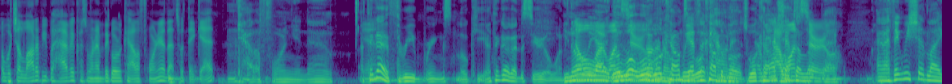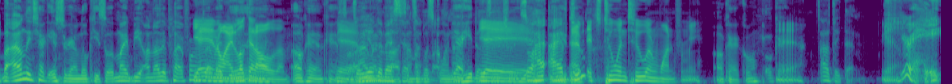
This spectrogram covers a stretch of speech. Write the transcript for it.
which a lot of people have it, because whenever they go to California, that's what they get. California, damn. I think I have three rings, low key. I think I got the cereal one. You know No, we I gotta won do? We'll- cereal. we'll- No, no, we'll no. count We it. have We'll to count the votes. We'll count actually I have won to cereal. back. And I think we should like. But I only check Instagram low key, so it might be on other platforms. Yeah, yeah, no, I be look at all of them. Okay, okay. Yeah, yeah. So I you have the best sense of what's have going on. Yeah, he does. Yeah, yeah, actually. yeah, So. I, I have two. does. It's two and two and one for me. Okay, cool. Okay. Yeah, I'll take that. yeah. You're a hate.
